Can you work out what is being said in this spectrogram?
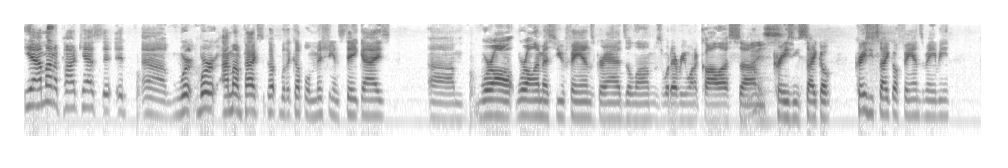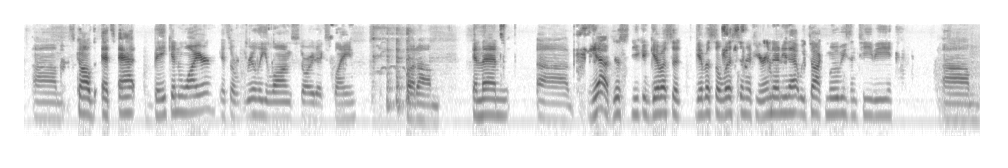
Yeah, I'm on a podcast. It, it um, we're we're I'm on packs with a couple of Michigan State guys. Um, we're all we're all MSU fans, grads, alums, whatever you want to call us. Um, Nice. Crazy psycho, crazy psycho fans, maybe. Um, it's called it's at Bacon Wire. It's a really long story to explain, but um, and then uh, yeah, just you could give us a give us a listen if you're into any of that. We talk movies and TV, um,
